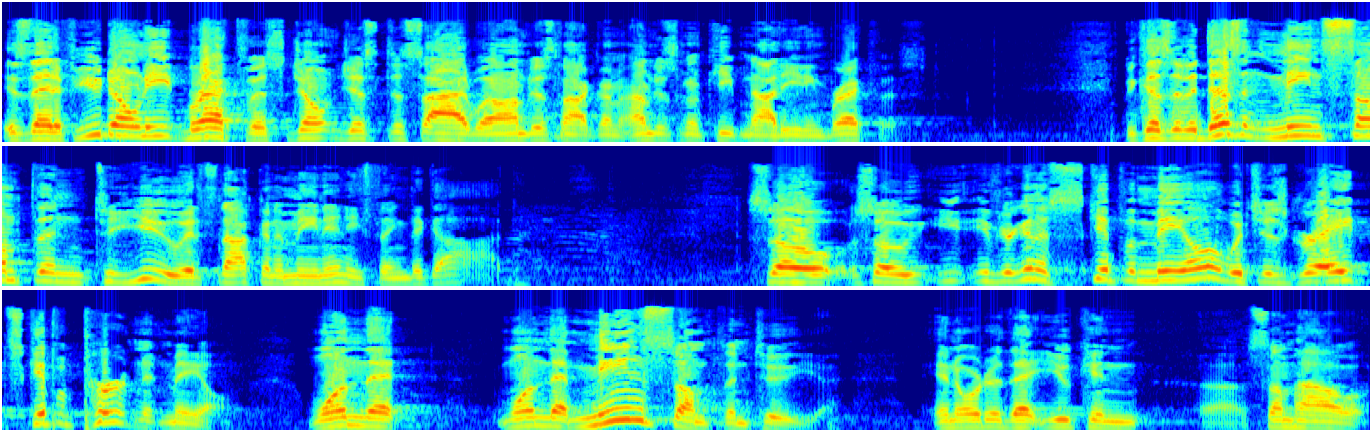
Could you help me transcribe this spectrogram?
is that if you don't eat breakfast, don't just decide, well, I'm just not gonna, I'm just gonna keep not eating breakfast. Because if it doesn't mean something to you, it's not going to mean anything to God. So, so if you're going to skip a meal, which is great, skip a pertinent meal. One that, one that means something to you in order that you can uh, somehow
